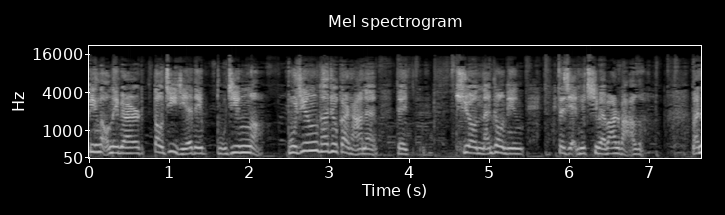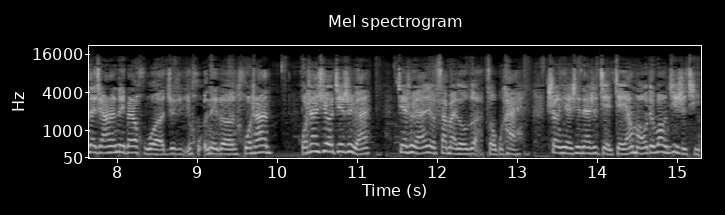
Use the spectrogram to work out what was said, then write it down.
冰岛那边到季节得补精啊，补精他就干啥呢？得需要男壮丁，再减去七百八十八个，完再加上那边火就是火那个火山，火山需要监视员。监视员有三百多个，走不开。剩下现在是剪剪羊毛的旺季时期，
